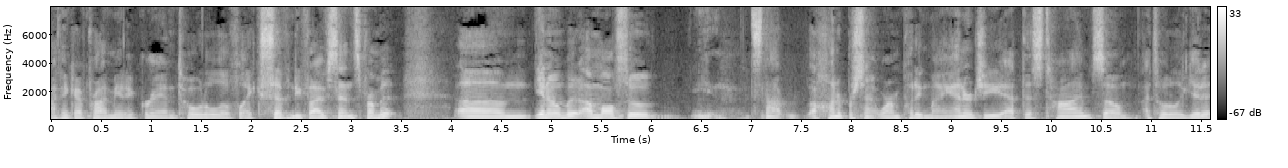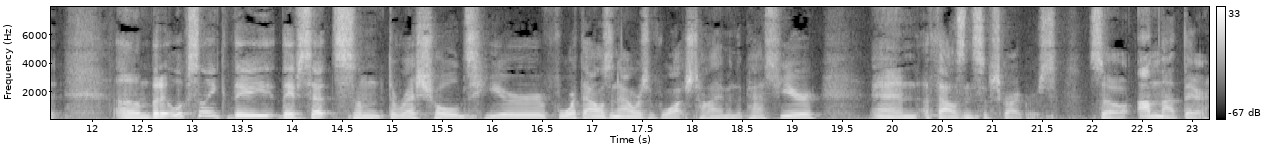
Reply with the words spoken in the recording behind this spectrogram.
I think I've probably made a grand total of like 75 cents from it. Um, you know, but I'm also, it's not 100% where I'm putting my energy at this time, so I totally get it. Um, but it looks like they, they've set some thresholds here 4,000 hours of watch time in the past year and a 1,000 subscribers. So I'm not there.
